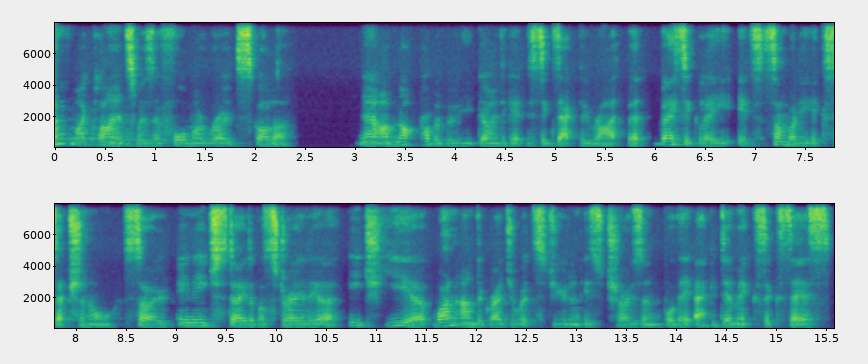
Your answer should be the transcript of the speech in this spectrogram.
One of my clients was a former Rhodes Scholar. Now, I'm not probably going to get this exactly right, but basically it's somebody exceptional. So in each state of Australia, each year, one undergraduate student is chosen for their academic success,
